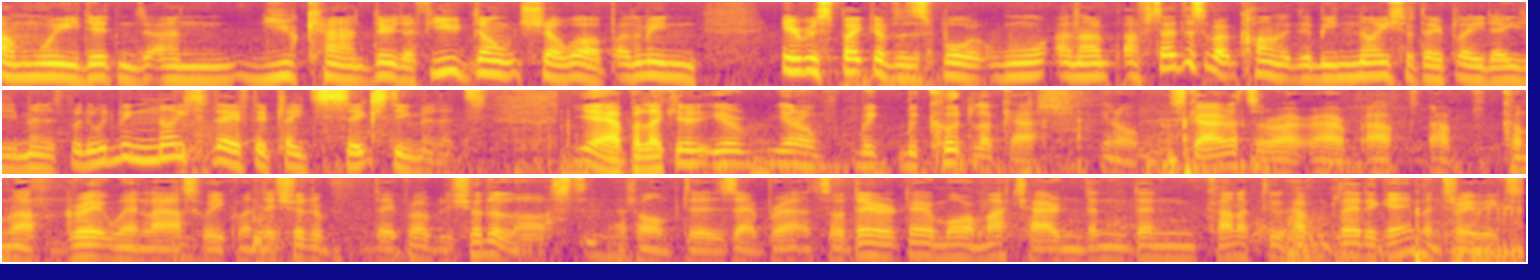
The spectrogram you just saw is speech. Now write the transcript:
and we didn't, and you can't do that if you don't show up. And I mean, irrespective of the sport, and I've said this about Connacht, it'd be nice if they played 80 minutes, but it would be nice today if they played 60 minutes. Yeah, but like you're, you're you know, we, we could look at you know, Scarlets are, are, are, are coming off a great win last week when they should have, they probably should have lost mm. at home to Zebre, and so they're they're more match hardened than than Connacht who haven't played a game in three weeks.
